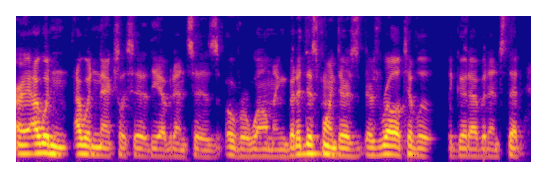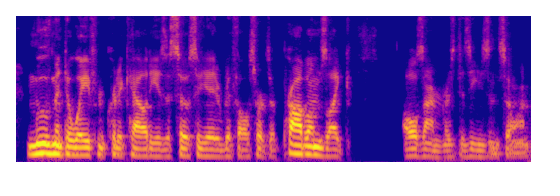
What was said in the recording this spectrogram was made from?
I wouldn't I wouldn't actually say that the evidence is overwhelming, but at this point there's there's relatively good evidence that movement away from criticality is associated with all sorts of problems like Alzheimer's disease and so on.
